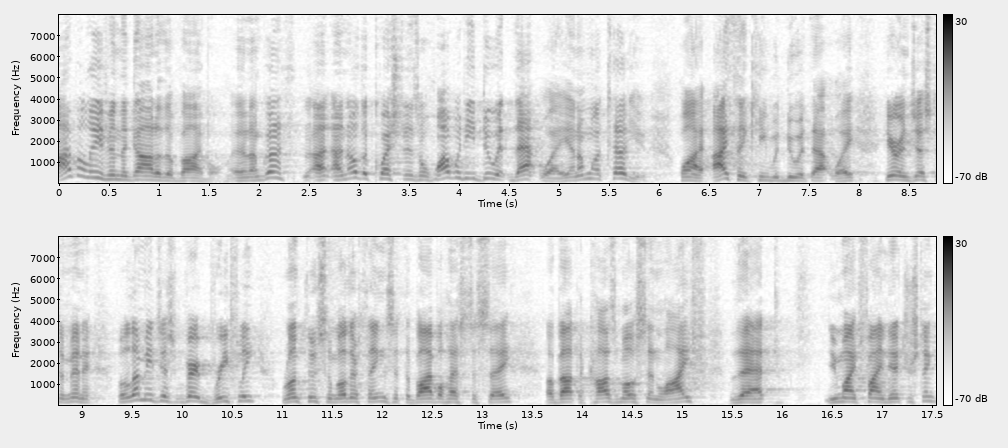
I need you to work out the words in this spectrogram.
I believe in the God of the Bible. And I'm going to, I, know the question is, well, why would he do it that way? And I'm going to tell you why I think he would do it that way here in just a minute. But let me just very briefly run through some other things that the Bible has to say about the cosmos and life that you might find interesting.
